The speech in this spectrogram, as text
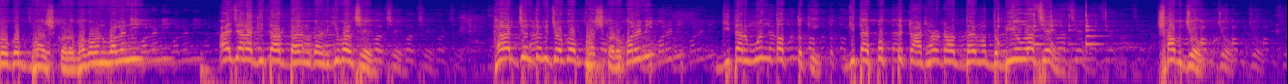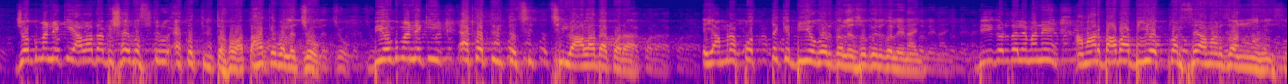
যোগ অভ্যাস করো ভগবান বলেনি? এই যারা গীতা অধ্যয়ন করেন, কি বলছে? হ্যাঁ অর্জুন, তুমি যোগ অভ্যাস করো। করেনি? গীতার মূল তত্ত্ব কি? গীতায় প্রত্যেকটা আঠারোটা অধ্যায়ের মধ্যে বিয়োগ আছে? সব যোগ। যোগ মানে কি? আলাদা বিষয়বস্তু একত্রিত হওয়া। তাহাকে বলে যোগ। বিয়োগ মানে কি? একত্রিত ছিল আলাদা করা। এই আমরা প্রত্যেকে বিয়োগের দলে, যোগের দলে নাই। বিয়োগের দলে মানে আমার বাবা বিয়োগ করছে, আমার জন্ম হয়েছে।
